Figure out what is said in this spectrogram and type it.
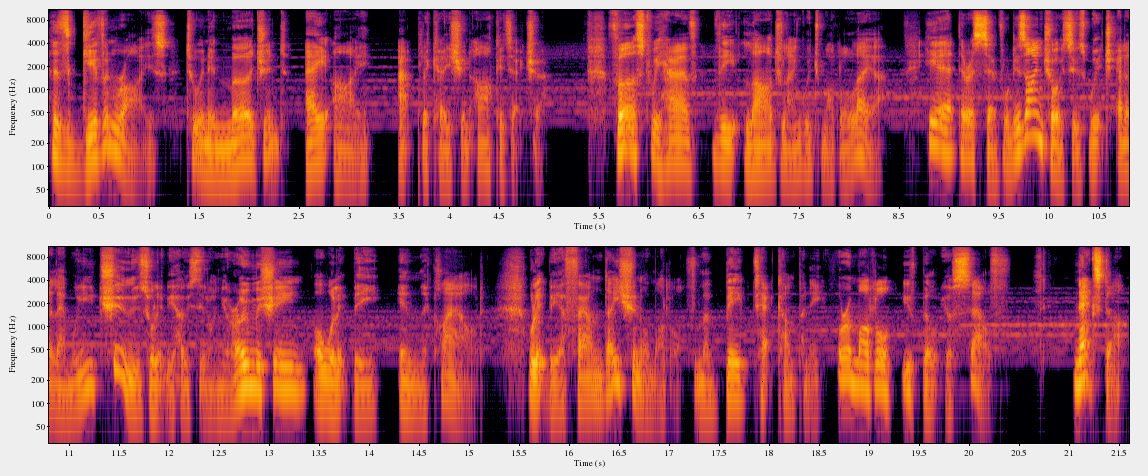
has given rise to an emergent AI application architecture. First, we have the large language model layer. Here, there are several design choices. Which LLM will you choose? Will it be hosted on your own machine or will it be in the cloud? Will it be a foundational model from a big tech company or a model you've built yourself? Next up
